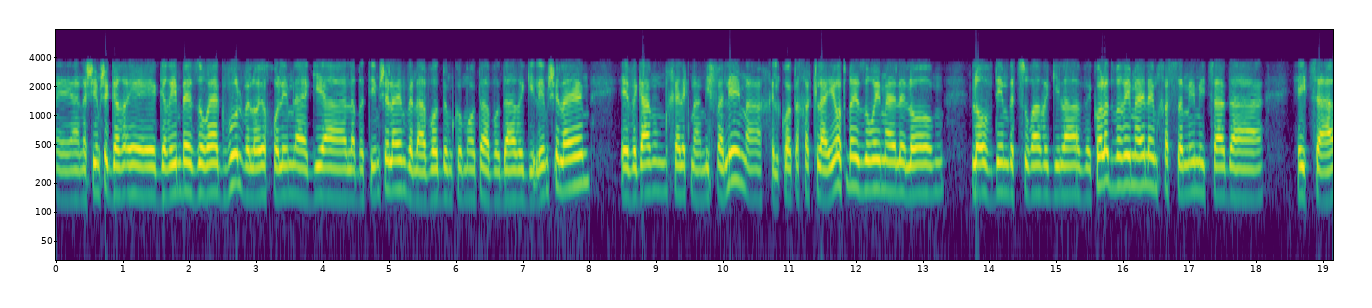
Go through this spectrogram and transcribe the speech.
אה, אנשים שגרים אה, באזורי הגבול ולא יכולים להגיע לבתים שלהם ולעבוד במקומות העבודה הרגילים שלהם, וגם חלק מהמפעלים, החלקות החקלאיות באזורים האלה לא, לא עובדים בצורה רגילה, וכל הדברים האלה הם חסמים מצד ההיצע,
